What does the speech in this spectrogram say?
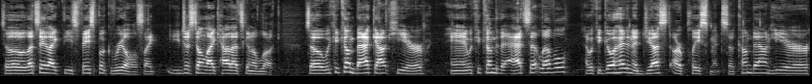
So let's say like these Facebook Reels, like you just don't like how that's going to look. So we could come back out here and we could come to the ad set level and we could go ahead and adjust our placement. So come down here,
